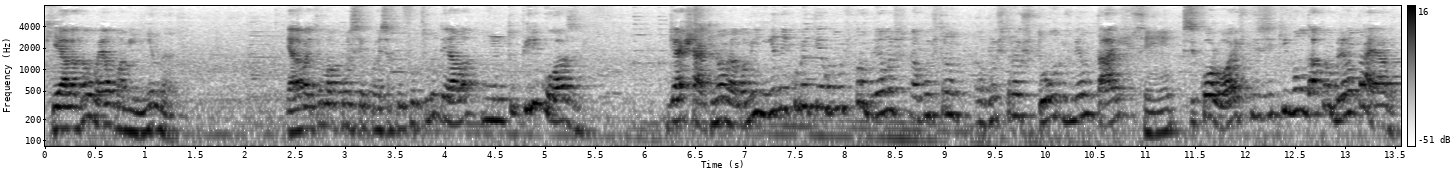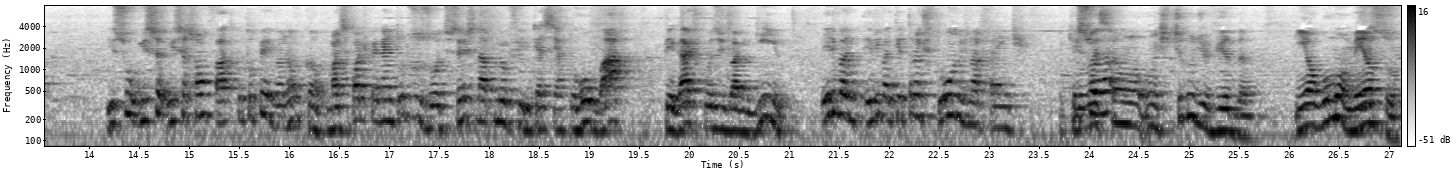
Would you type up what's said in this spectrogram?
que ela não é uma menina, ela vai ter uma consequência para o futuro dela muito perigosa. De achar que não é uma menina e cometer alguns problemas, alguns, tran alguns transtornos mentais, Sim. psicológicos e que vão dar problema para ela. Isso, isso, isso é só um fato que eu estou pegando, é um campo. Mas você pode pegar em todos os outros. Se eu ensinar para meu filho que é certo roubar, pegar as coisas do amiguinho, ele vai, ele vai ter transtornos na frente. Que isso vai é... ser um, um, estilo de vida. Em algum momento, isso.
